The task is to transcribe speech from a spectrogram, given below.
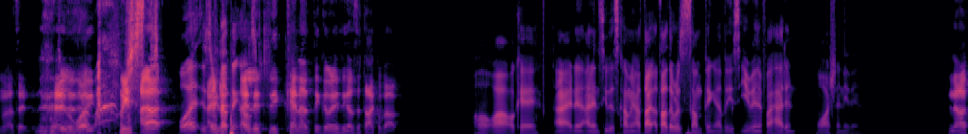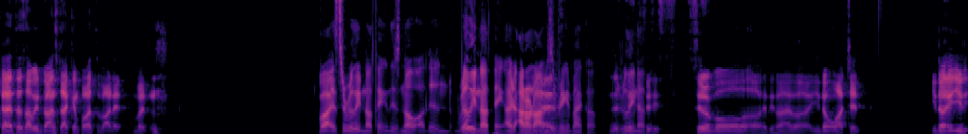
No, that's it. Dude, what? we just I, what? Is there li- nothing I else? literally cannot think of anything else to talk about. Oh wow, okay. Alright, I didn't I didn't see this coming. I thought I thought there was something at least, even if I hadn't watched anything. No, cause that's how we bounce back and forth about it. But Well, is there really nothing? There's no, there's really nothing. I, I don't know. I'm just bringing it back up. There's really nothing. Super Bowl or 55, uh, you don't watch it. You don't. You.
